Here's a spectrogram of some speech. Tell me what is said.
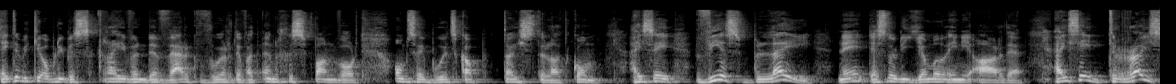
Let 'n bietjie op die beskrywende werkwoorde wat ingespan word om sy boodskap tuis te laat kom. Hy sê wees bly nê nee, dis nou die hemel en die aarde. Hy sê druis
